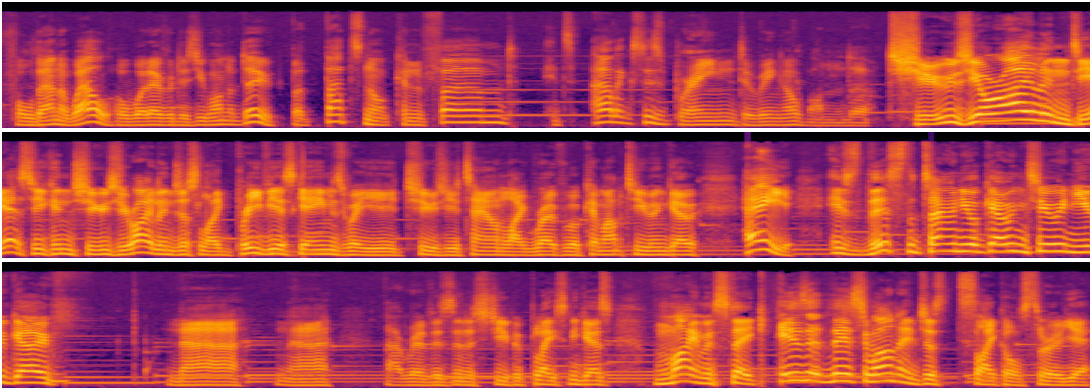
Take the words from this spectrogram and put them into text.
fall down a well or whatever it is you want to do. But that's not confirmed. It's Alex's brain doing a wonder. Choose your island! Yes, you can choose your island just like previous games where you choose your town, like Rover will come up to you and go, Hey, is this the town you're going to? And you go, Nah, nah that river's in a stupid place. And he goes, my mistake, is it this one? And just cycles through, yeah.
